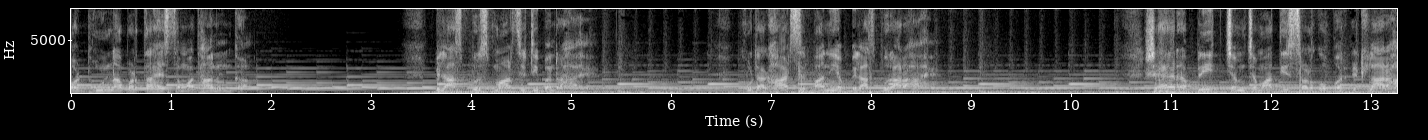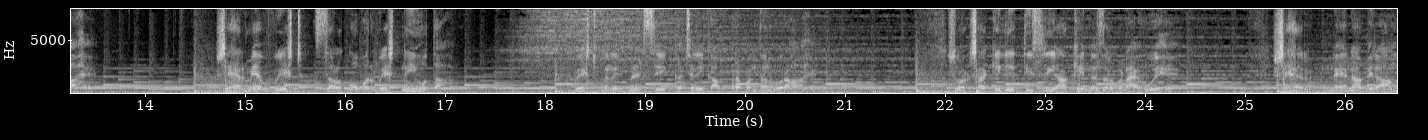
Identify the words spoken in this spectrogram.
और ढूंढना पड़ता है समाधान उनका। बिलासपुर स्मार्ट सिटी बन रहा है। खूटाघाट से पानी अब बिलासपुर आ रहा है। शहर अपनी चमचमाती सड़कों पर इठला रहा है। शहर में अब वेस्ट सड़कों पर वेस्ट नहीं होता। वेस्ट मैनेजमेंट से कचरे का प्रबंधन हो रहा है। सुरक्षा के लिए तीसरी आँखें नज़र बनाए हुए है। शहर नैना विराम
